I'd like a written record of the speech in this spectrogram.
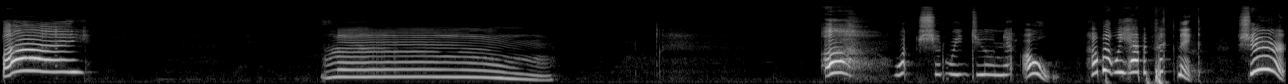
Bye. Vroom. Uh, what should we do now? Oh, how about we have a picnic? Sure.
